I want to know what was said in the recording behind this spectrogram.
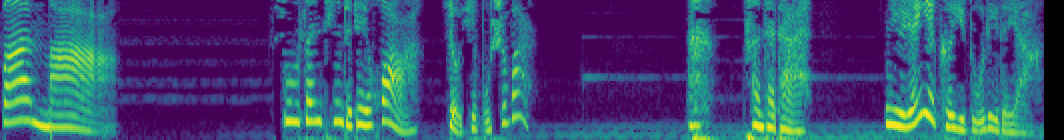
饭嘛。苏三听着这话，有些不是味儿。范太太，女人也可以独立的呀，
